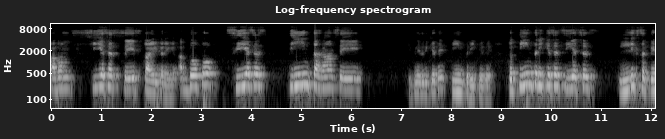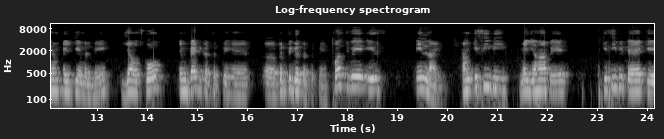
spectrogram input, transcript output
अब हम सी एस एस से स्टाइल करेंगे। अब दोस्तों सी एस एस तीन तरह से कितने तरीके थे? तीन तरीके थे। तो तीन तरीके से सी एस एस लिख सकते हैं हम एच में, या उसको एम्बेड कर सकते हैं कंफिगर कर सकते हैं। फ़र्स्ट वे इज़ इन लाइन हम किसी भी, मैं यहाँ पे किसी भी टैग के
